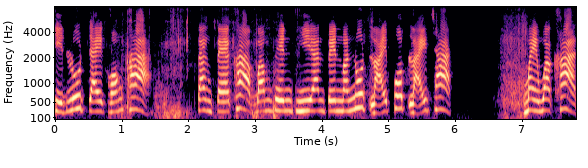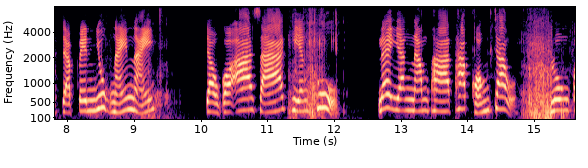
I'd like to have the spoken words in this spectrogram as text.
จิตรู้ใจของข้า ตั้งแต่ข้าบำเพ็ญเพียรเป็นมนุษย์หลายภพหลายชาติ ไม่ว่าข้าจะเป็นยุคไหนไหนๆเจ้าก็อาสาเคียงคู่ และยังนำพาทัพของเจ้า ลงไป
